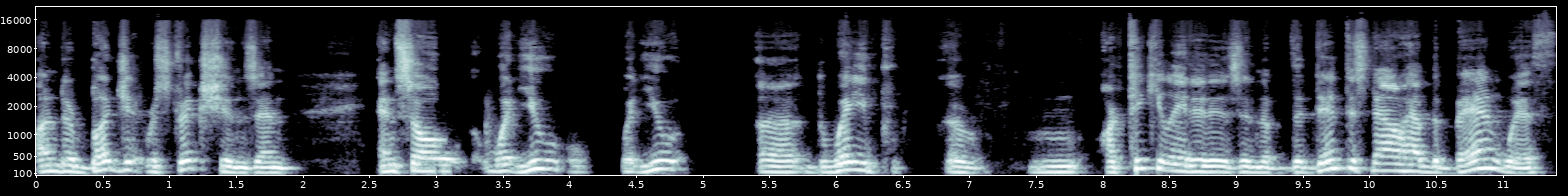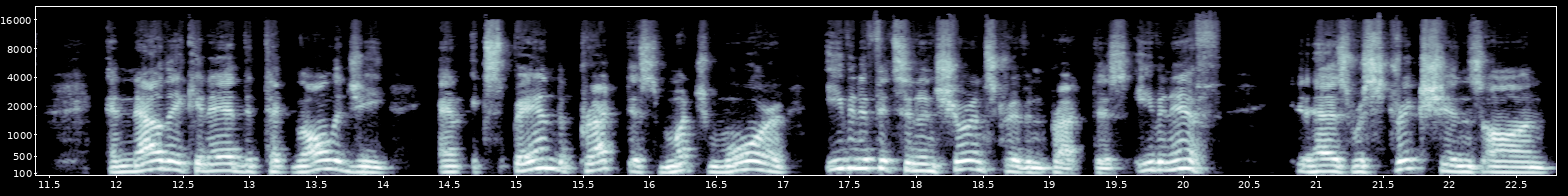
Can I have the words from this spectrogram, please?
under budget restrictions and and so what you what you uh, the way you uh, articulated is in the the dentists now have the bandwidth and now they can add the technology and expand the practice much more even if it's an insurance driven practice even if it has restrictions on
